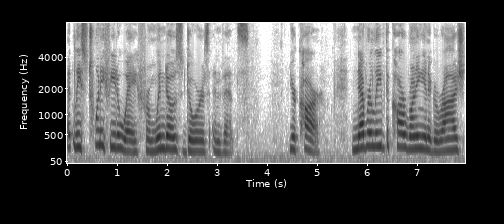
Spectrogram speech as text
at least 20 feet away from windows, doors, and vents. Your car. Never leave the car running in a garage,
